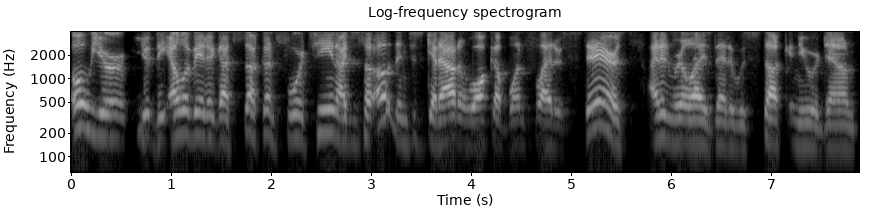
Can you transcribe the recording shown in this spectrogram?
"Oh, you're, you the elevator got stuck on 14." I just thought, "Oh, then just get out and walk up one flight of stairs." I didn't realize that it was stuck and you were down.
